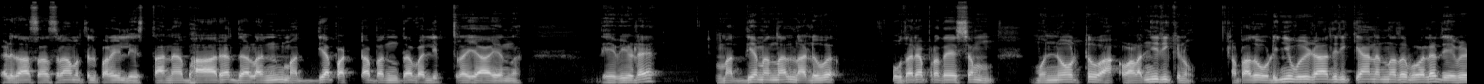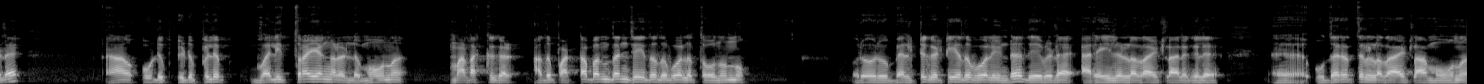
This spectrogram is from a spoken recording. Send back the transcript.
ലളിതാ സഹസ്രാമത്തിൽ പറയില്ലേ സ്തനഭാരദളൻ മധ്യ പട്ടബന്ധ വലിത്രയ എന്ന്. ദേവിയുടെ മദ്യമെന്നാൽ നടുവ് ഉദരപ്രദേശം മുന്നോട്ട് വളഞ്ഞിരിക്കണു അപ്പോൾ അത് ഒടിഞ്ഞു വീഴാതിരിക്കാൻ എന്നതുപോലെ ദേവിയുടെ ആ ഉടു ഇടുപ്പിൽ വലിത്രയങ്ങളുണ്ട്. മൂന്ന് മടക്കുകൾ. അത് പട്ടബന്ധം ചെയ്തതുപോലെ തോന്നുന്നു. ഒരു ഒരു ബെൽറ്റ് കെട്ടിയതുപോലെയുണ്ട്. ദേവിയുടെ അരയിലുള്ളതായിട്ടുള്ള അല്ലെങ്കിൽ ഉദരത്തിലുള്ളതായിട്ടുള്ള ആ മൂന്ന്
